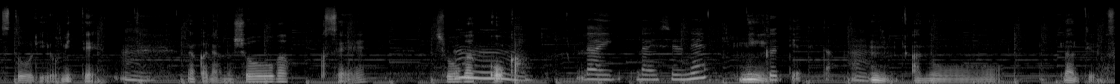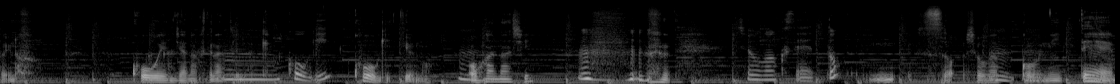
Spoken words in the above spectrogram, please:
ストーリーを見てうん。なんかねあの小学生小学校か、うん。来来週ねに行くって言ってた。ううん。んあのーなんていうのそういうの。公演じゃなくてなんていうんだっけ。うん。講義？講義っていうの、うん。お話？小学生と？んそう小学校に行って、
